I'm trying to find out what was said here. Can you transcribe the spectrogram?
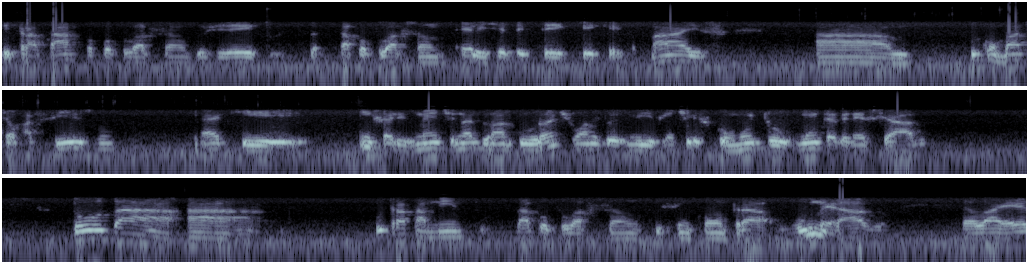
e tratar com a população dos direitos da, da população LGBTQ+, a, o combate ao racismo, né, que infelizmente né, durante, durante o ano de 2020 ele ficou muito, muito evidenciado. Toda a, tratamento da população que se encontra vulnerável, ela é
